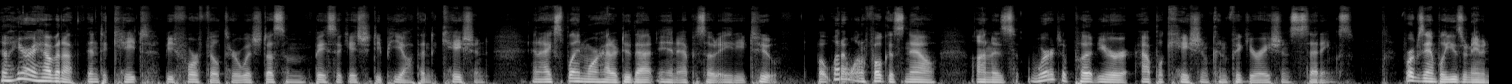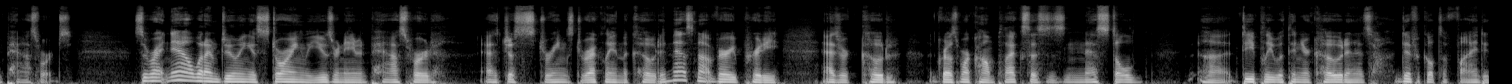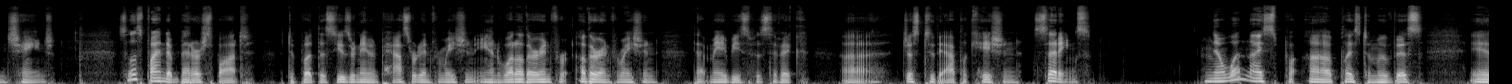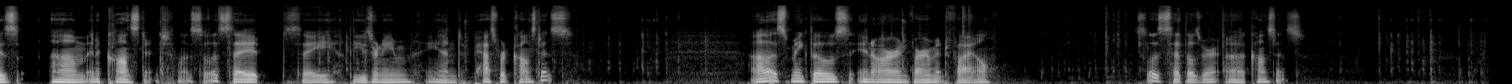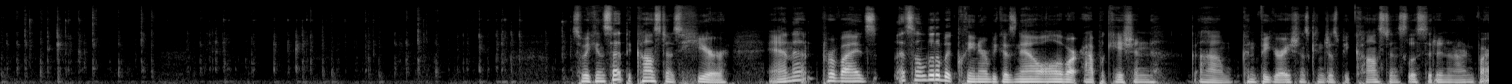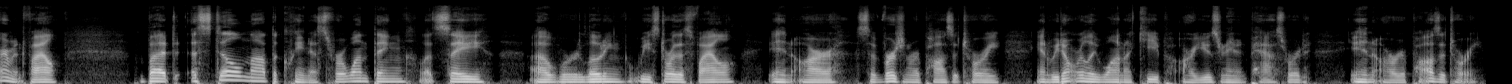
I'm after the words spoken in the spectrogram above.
Now here I have an authenticate before filter which does some basic HTTP authentication and I explain more how to do that in episode 82. But what I want to focus now on is where to put your application configuration settings. For example, username and passwords. So right now what I'm doing is storing the username and password as just strings directly in the code and that's not very pretty as your code grows more complex. This is nestled uh, deeply within your code and it's difficult to find and change. So let's find a better spot to put this username and password information and what other inf other information that may be specific uh, just to the application settings. Now one nice uh, place to move this is um, in a constant. So let's say it, say the username and password constants. Uh, let's make those in our environment file. So let's set those uh, constants. So we can set the constants here, and that provides, that's a little bit cleaner because now all of our application um, configurations can just be constants listed in our environment file, but uh, still not the cleanest. For one thing, let's say uh, we're loading, we store this file in our Subversion repository, and we don't really want to keep our username and password in our repository.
